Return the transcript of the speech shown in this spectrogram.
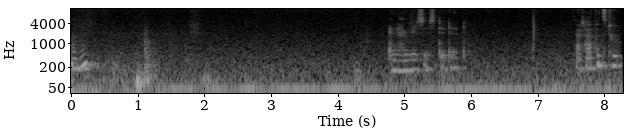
hmm and I resisted it. That happens too.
